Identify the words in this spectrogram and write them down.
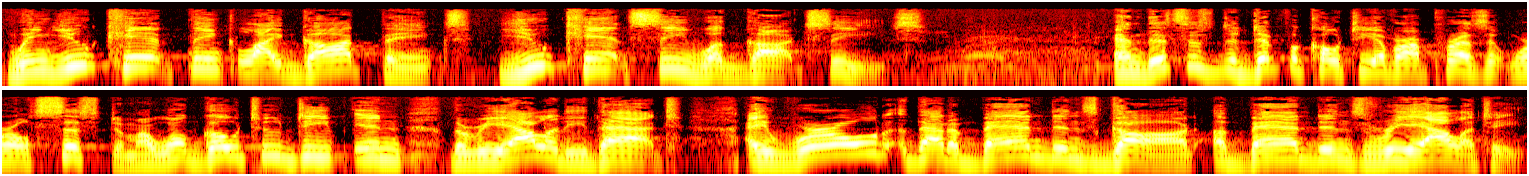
When you can't think like God thinks, you can't see what God sees. And this is the difficulty of our present world system. I won't go too deep in the reality that a world that abandons God abandons reality.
